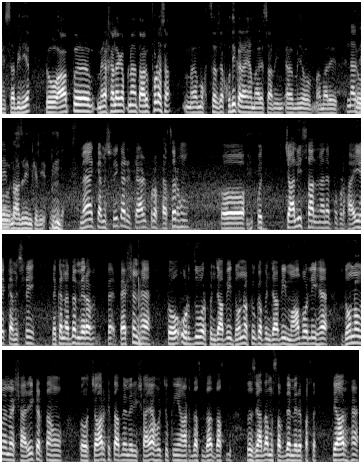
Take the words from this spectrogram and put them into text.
हिस्सा भी लिया। तो आप मेरा ख्याल है कि अपना तारुफ थोड़ा सा मुख्तसर सा खुद ही कराएँ हमारे सामीन जो हमारे नाज़रीन जो नाजरीन के लिए। मैं केमिस्ट्री का रिटायर्ड प्रोफेसर हूँ तो कुछ चालीस साल मैंने पढ़ाई है केमिस्ट्री लेकिन अदब मेरा पैशन है। तो उर्दू और पंजाबी दोनों क्योंकि पंजाबी माँ बोली है दोनों में मैं शायरी करता हूँ। तो चार किताबें मेरी शाया हो चुकी हैं आठ दस दस, से ज़्यादा मुसवदे मेरे पास तैयार हैं।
